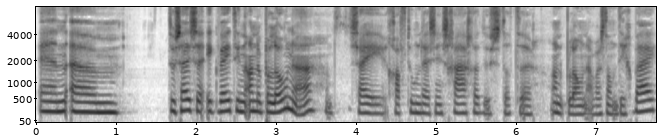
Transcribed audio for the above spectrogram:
En ehm, toen zei ze, ik weet in Annapolona... want zij gaf toen les in Schagen, dus dat eh Annapolona was dan dichtbij...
